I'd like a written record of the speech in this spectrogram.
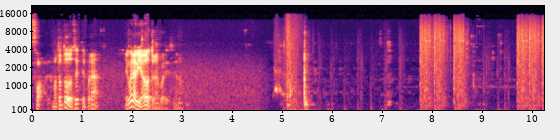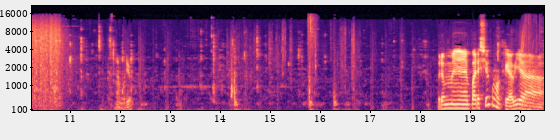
Fua, los mató todos este, pará. Igual había otro, me parece, ¿o ¿no? Ah, murió. Pero me pareció como que había...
